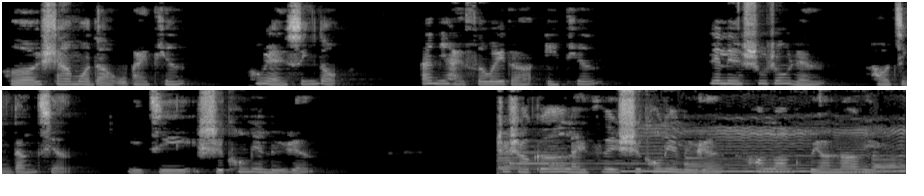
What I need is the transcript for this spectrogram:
和《沙漠的五百天》，《怦然心动》，安妮海瑟薇的《一天》，《恋恋书中人》，好景当前，以及《时空恋旅人》。这首歌来自《时空恋旅人》，How long will love you？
